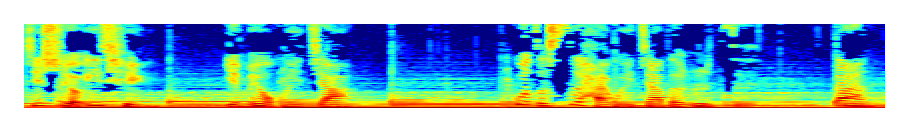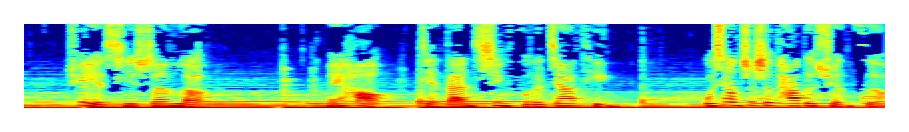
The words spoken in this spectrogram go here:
即使有疫情也没有回家，过着四海为家的日子，但却也牺牲了美好、简单、幸福的家庭。我想这是他的选择，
